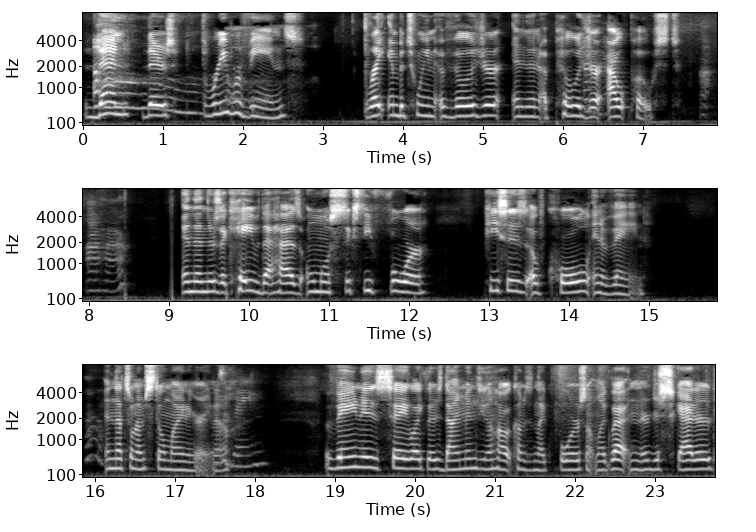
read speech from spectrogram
Then there's three ravines right in between a villager and then a pillager outpost. Uh huh. And then there's a cave that has almost 64 pieces of coal in a vein. And that's what I'm still mining right now. vein. Vein is, say, like there's diamonds, you know how it comes in like four or something like that, and they're just scattered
